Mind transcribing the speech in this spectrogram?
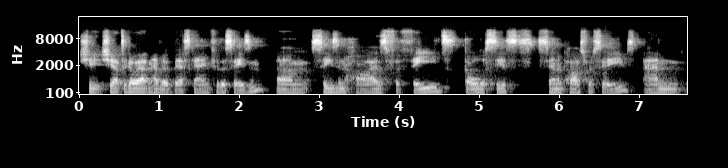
She, she had to go out and have her best game for the season. Um, season highs for feeds, goal assists, centre pass receives, and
